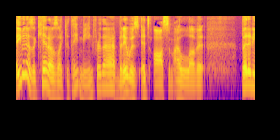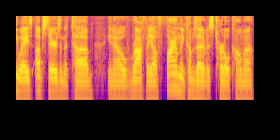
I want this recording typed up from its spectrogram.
even as a kid I was like, did they mean for that? But it was it's awesome. I love it. But anyways, upstairs in the tub, you know, Raphael finally comes out of his turtle coma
